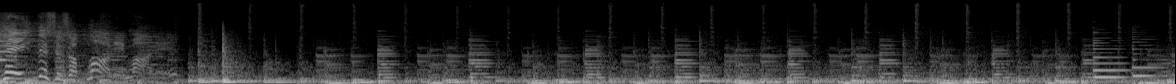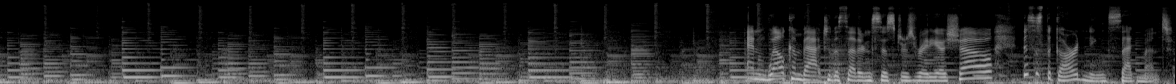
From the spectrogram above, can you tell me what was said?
Hey, this is a party, Marty. And welcome back to the Southern Sisters Radio Show. This is the gardening segment,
